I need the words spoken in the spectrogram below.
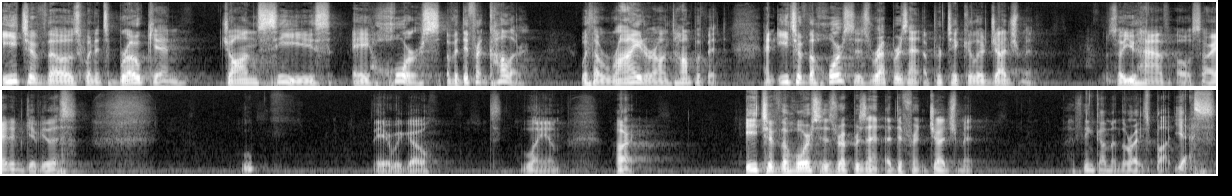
each of those, when it's broken, John sees a horse of a different color with a rider on top of it. And each of the horses represent a particular judgment. So you have, oh, sorry, I didn't give you this. Oop. There we go. It's lamb. All right. Each of the horses represent a different judgment. I think I'm in the right spot. Yes.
